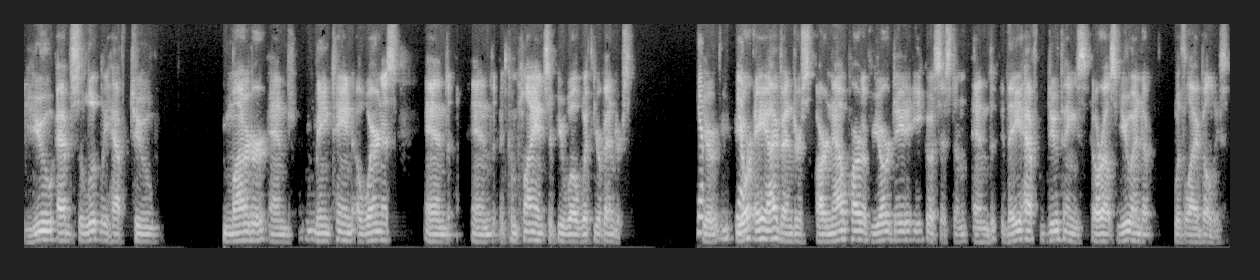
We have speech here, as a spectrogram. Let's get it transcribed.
you absolutely have to monitor and maintain awareness and and compliance, if you will, with your vendors. Yep. Your yep. your AI vendors are now part of your data ecosystem, and they have to do things, or else you end up with liabilities.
